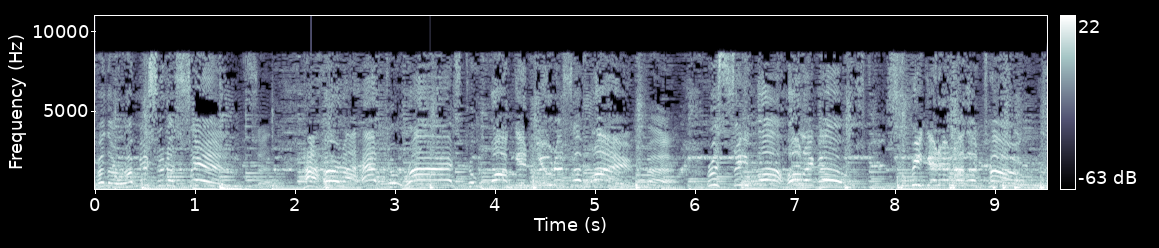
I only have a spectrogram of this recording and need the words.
for the remission of sins. I heard I had to rise to walk in newness of life. Receive the Holy Ghost. Speak it in other tongues.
